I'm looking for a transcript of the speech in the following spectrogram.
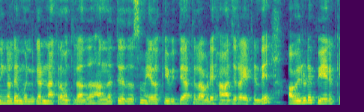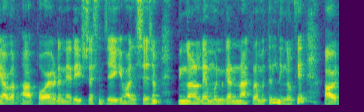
നിങ്ങളുടെ മുൻഗണനാക്രമത്തിൽ അതായത് അന്നത്തെ ദിവസം ഏതൊക്കെ വിദ്യാർത്ഥികൾ അവിടെ ഹാജരായിട്ടുണ്ട് അവരുടെ പേരൊക്കെ അവർ ആ പോയ ഉടനെ രജിസ്ട്രേഷൻ ചെയ്യുകയും അതിനുശേഷം നിങ്ങളുടെ മുൻഗണനാക്രമത്തിൽ നിങ്ങൾക്ക് അവർ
